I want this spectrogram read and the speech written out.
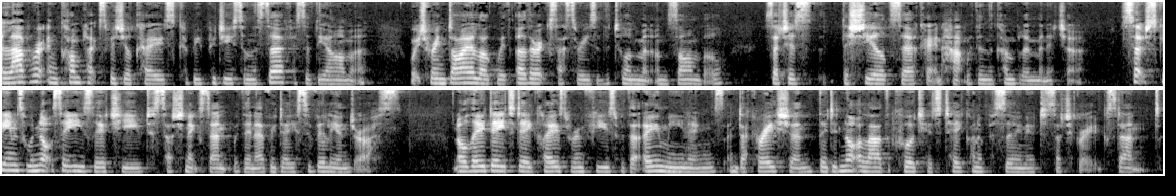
Elaborate and complex visual codes could be produced on the surface of the armour, which were in dialogue with other accessories of the tournament ensemble, such as the shield, surcoat, and hat within the Cumberland miniature. Such schemes were not so easily achieved to such an extent within everyday civilian dress. And although day to day clothes were infused with their own meanings and decoration, they did not allow the courtier to take on a persona to such a great extent.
